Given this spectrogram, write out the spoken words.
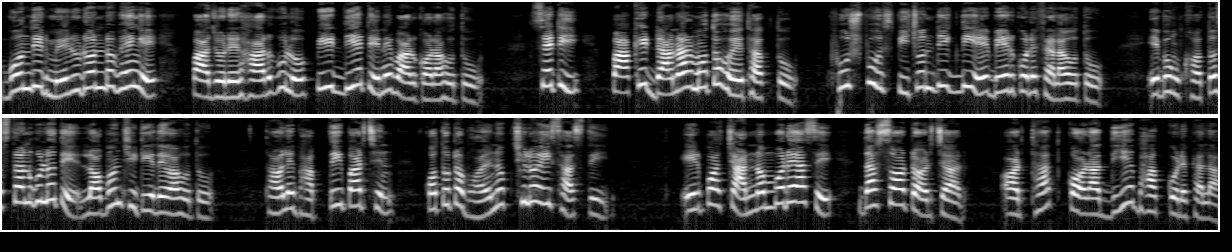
বন্দির মেরুদণ্ড ভেঙে পাজরের হাড়গুলো পিঠ দিয়ে টেনে বার করা হতো। সেটি পাখির ডানার মতো হয়ে থাকতো। ফুসফুস পিছন দিক দিয়ে বের করে ফেলা হতো এবং ক্ষতস্থানগুলোতে লবণ ছিটিয়ে দেওয়া হতো। তাহলে ভাবতেই পারছেন কতটা ভয়ানক ছিল এই শাস্তি। এরপর চার নম্বরে আসে দ্য শ টর্চার, অর্থাৎ করাত দিয়ে ভাগ করে ফেলা।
